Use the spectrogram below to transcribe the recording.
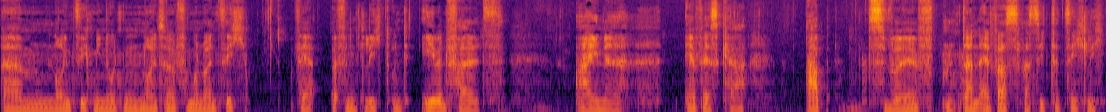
Ähm, 90 Minuten 1995 veröffentlicht und ebenfalls eine FSK ab 12. Und dann etwas, was ich tatsächlich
